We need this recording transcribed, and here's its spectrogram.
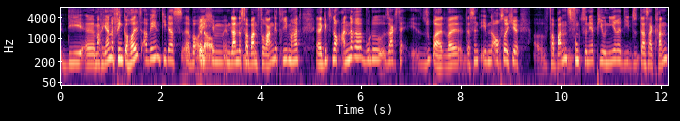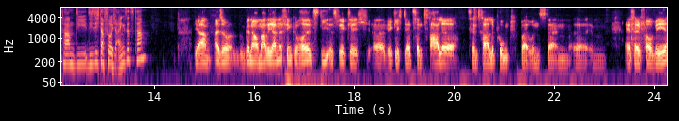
die äh, Marianne Finke-Holz erwähnt, die das äh, bei genau. euch im, im, Landesverband vorangetrieben hat. Äh, Gibt es noch andere, wo du sagst, äh, super, weil das sind eben auch solche äh, Verbandsfunktionär-Pioniere, die das erkannt haben, die, die sich da für euch eingesetzt haben? Ja, also genau, Marianne Finke-Holz, die ist wirklich, äh, wirklich der zentrale, zentrale Punkt bei uns da im, im FLVW.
